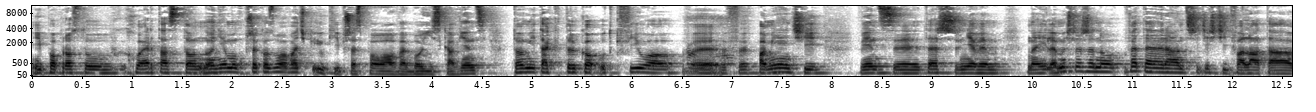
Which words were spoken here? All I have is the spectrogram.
i po prostu Huertas to no, nie mógł przekozłować piłki przez połowę boiska, więc to mi tak tylko utkwiło w, w pamięci, więc y, też nie wiem na ile. Myślę, że no, weteran, 32 lata,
